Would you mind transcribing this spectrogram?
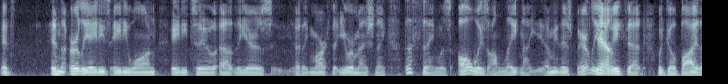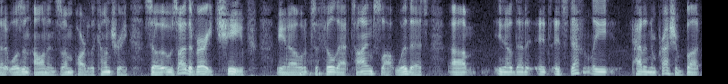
it's in the early 80s, 81, 82, uh, the years, I think, Mark, that you were mentioning, the thing was always on late night. I mean, there's barely Yeah. a week that would go by that it wasn't on in some part of the country. So it was either very cheap, you know, to fill that time slot with it, um, you know, that it, it's definitely had an impression. But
